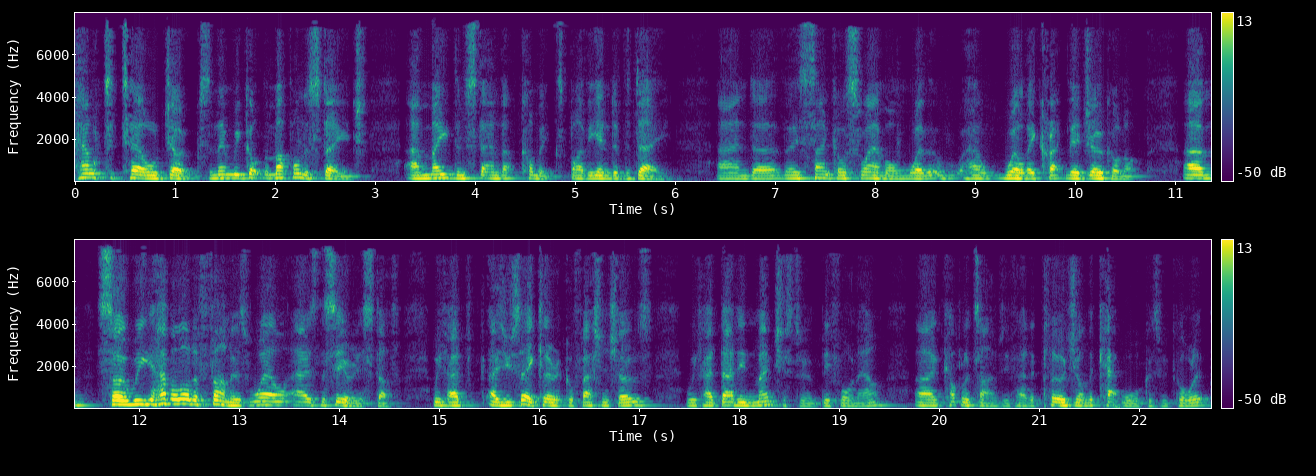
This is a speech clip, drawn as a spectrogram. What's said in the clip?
how to tell jokes, and then we got them up on a stage and made them stand-up comics by the end of the day. And uh, they sank or swam on whether how well they cracked their joke or not. Um, so we have a lot of fun as well as the serious stuff. We've had, as you say, clerical fashion shows. We've had that in Manchester before now. Uh, a couple of times we've had a clergy on the catwalk, as we call it.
